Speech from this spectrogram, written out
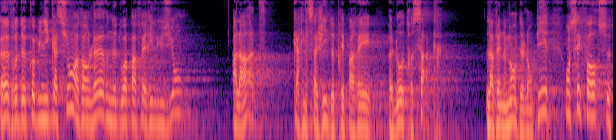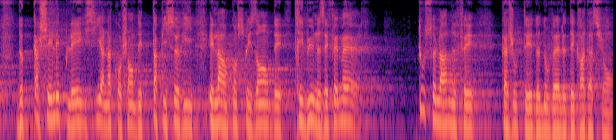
œuvre de communication avant l'heure, ne doit pas faire illusion à la hâte, car il s'agit de préparer un autre sacre. L'avènement de l'Empire, on s'efforce de cacher les plaies ici en accrochant des tapisseries et là en construisant des tribunes éphémères. Tout cela ne fait qu'ajouter de nouvelles dégradations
